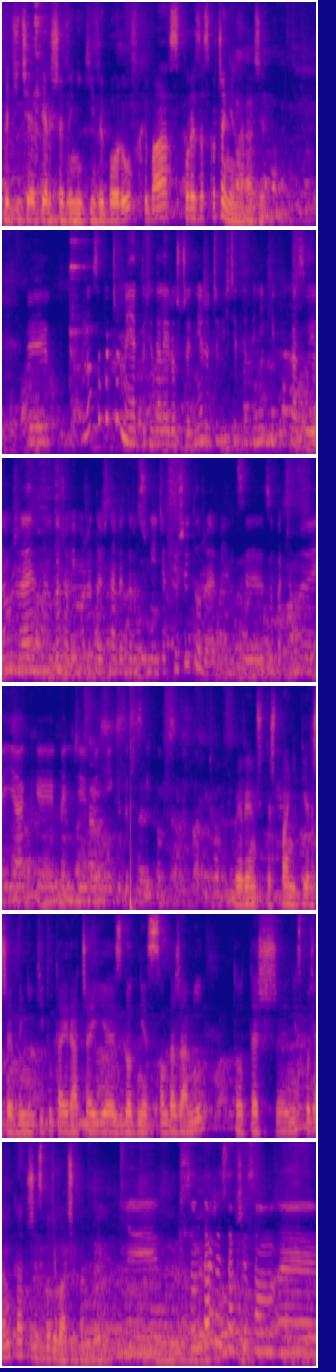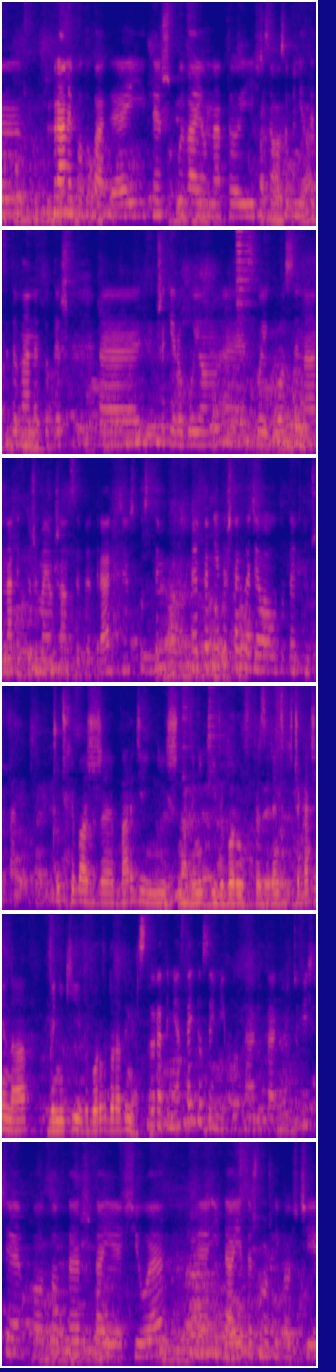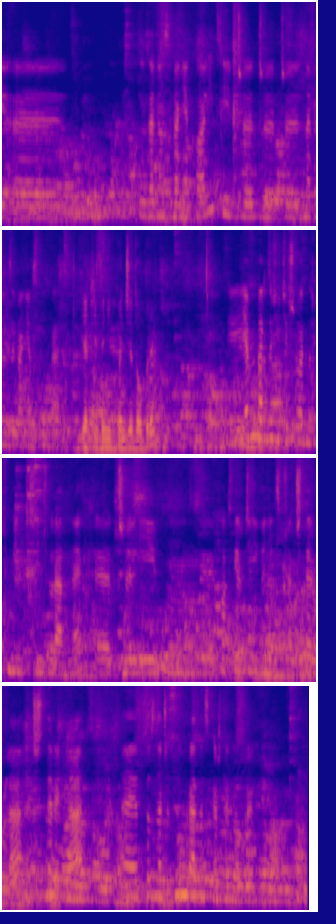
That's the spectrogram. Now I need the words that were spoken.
Śledzicie pierwsze wyniki wyborów. Chyba spore zaskoczenie na razie. Y, No zobaczymy, jak to się dalej rozstrzygnie. Rzeczywiście te wyniki pokazują, że w Gorzowie może dojść nawet do rozstrzygnięcia w pierwszej turze, więc y, zobaczymy, jak y, będzie wynik ze wszystkich komisji wyborczych. Pojawiają się też Pani pierwsze wyniki. Tutaj raczej e, zgodnie z sondażami. To też e, niespodzianka, czy spodziewała się Pani tego? Sondaże zawsze są y, brane pod uwagę i też wpływają na to, i jeśli są osoby niezdecydowane, to też e, przekierowują e, swoje głosy na, na tych, którzy mają szansę wygrać. W związku z tym e, pewnie też tak zadziałało tutaj w tym przypadku. Czuć chyba, że bardziej niż na wyniki wyborów prezydenckich czekacie na wyniki wyborów do Rady Miasta. Do Rady Miasta i do Sejmiku, tak, tak. Rzeczywiście, bo to też daje siłę e, i daje też możliwości e, zawiązywania koalicji czy, czy, czy nawiązywania współpracy. Jaki wynik będzie dobry? Ja bym bardzo się cieszyła, gdybyśmy mieli 10 radnych, e, czyli mm, potwierdzili wynik sprzed 4 lat, 4 lat, e, to znaczy dwóch radnych z każdego okręgu.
